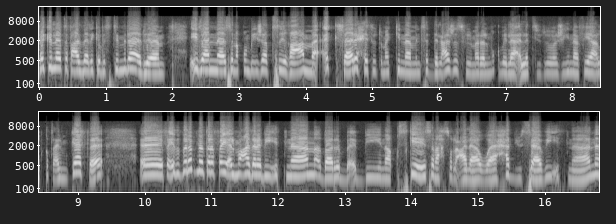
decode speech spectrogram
لكن لا تفعل ذلك باستمرار. إذا سنقوم بإيجاد صيغة عامة أكثر حيث تمكننا من سد العجز في المرة المقبلة التي تواجهنا فيها القطع المكافئ. فإذا ضربنا طرفي المعادلة بإثنان ضرب بي ناقص كي سنحصل على واحد يساوي اثنان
